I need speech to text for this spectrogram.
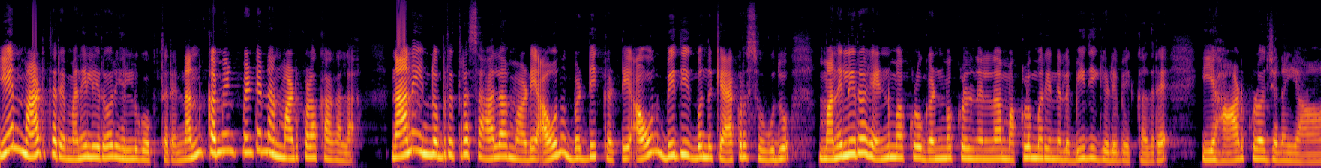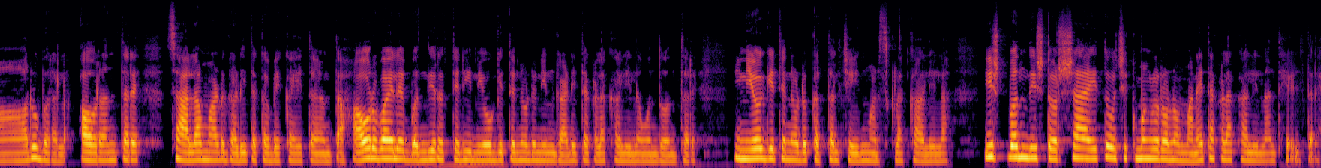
ಏನು ಮಾಡ್ತಾರೆ ಮನೇಲಿರೋರು ಎಲ್ಲಿಗೆ ಹೋಗ್ತಾರೆ ನನ್ನ ಕಮಿಟ್ಮೆಂಟೇ ನಾನು ಮಾಡ್ಕೊಳಕ್ಕಾಗಲ್ಲ. ನಾನೇ ಇನ್ನೊಬ್ಬರ ಹತ್ರ ಸಾಲ ಮಾಡಿ, ಅವನು ಬಡ್ಡಿ ಕಟ್ಟಿ, ಅವನು ಬೀದಿಗೆ ಬಂದು ಕ್ಯಾಕ್ರಸ್ ಹೋಗೋದು, ಮನೇಲಿರೋ ಹೆಣ್ಮಕ್ಳು ಗಂಡು ಮಕ್ಕಳನ್ನೆಲ್ಲ ಮಕ್ಕಳು ಮರಿನೆಲ್ಲ ಬೀದಿಗೆ ಇಳಿಬೇಕಾದ್ರೆ ಈ ಹಾಡ್ಕೊಳ್ಳೋ ಜನ ಯಾರೂ ಬರಲ್ಲ. ಅವ್ರಂತಾರೆ, ಸಾಲ ಮಾಡಿ, ಗಾಡಿ ತಗೋಬೇಕಾಯ್ತಾ ಅಂತ. ಅವ್ರ ಬಾಯಲ್ಲೇ ಬಂದಿರುತ್ತೆ, ನೀನು ಯೋಗ್ಯತೆ ನೋಡು, ನೀನು ಗಾಡಿ ತಗೊಳಕ್ಕಾಗಲಿಲ್ಲ ಒಂದು, ಅಂತಾರೆ. ನೀನು ಯೋಗ್ಯತೆ ನೋಡು ಕತ್ತಲ್ಲಿ ಚೇಂಜ್ ಮಾಡಿಸ್ಕೊಳಕ್ಕಾಗಲಿಲ್ಲ ಇಷ್ಟು ಬಂದು ಇಷ್ಟು ವರ್ಷ ಆಯಿತು ಚಿಕ್ಕಮಂಗ್ಳೂರಲ್ಲಿ ಮನೆ ತಗೊಳಕ್ಕಾಗಲಿಲ್ಲ ಅಂತ ಹೇಳ್ತಾರೆ.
